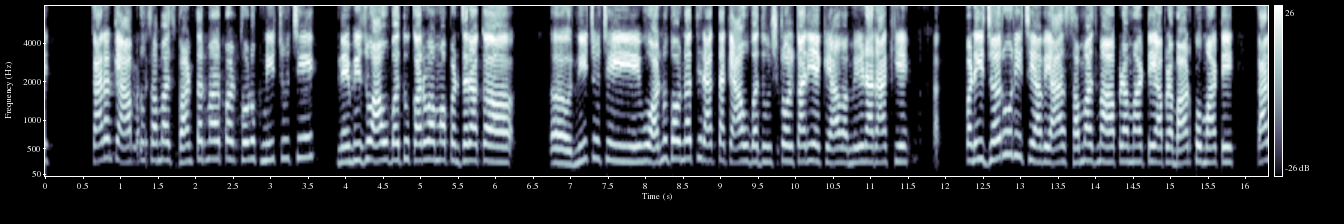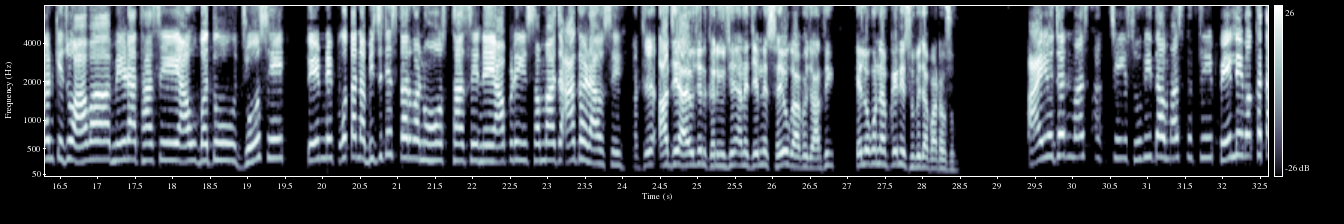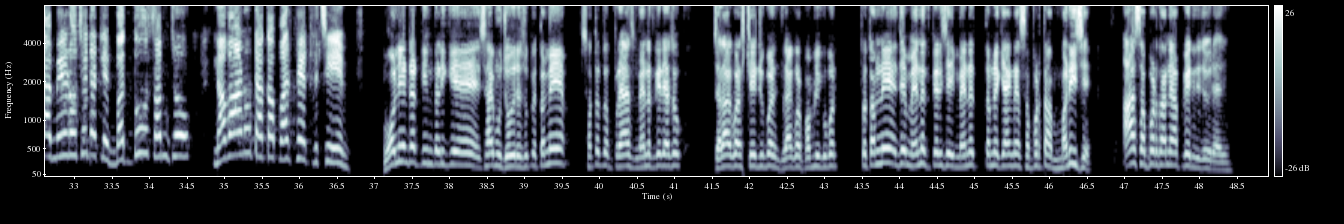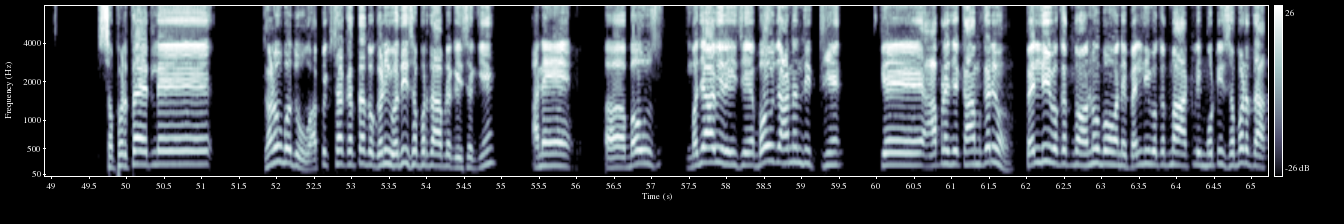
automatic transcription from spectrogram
કારણ કે આપણું સમાજ ભણતરમાં પણ થોડુંક નીચું છે ને બીજું આવું બધું કરવામાં પણ જરાક નીચું છે. એવો અનુભવ નથી રાખતા કે આવું બધું સ્ટોલ કરીએ કે આવા મેળા રાખીએ. પણ એ જરૂરી છે હવે આ સમાજમાં આપણા માટે આપણા બાળકો માટે. કારણ કે જો આવા મેળા થશે આવું બધું જોશે તો એમને પોતાના બિઝનેસ કરવાનો હોશ થશે ને આપણી સમાજ આગળ આવશે. જે આ જે આયોજન કર્યું છે અને જેમને સહયોગ આપ્યો છે આર્થિક એ લોકોને આપ કઈ શુભેચ્છા પાઠવશો? આયોજન મસ્ત છે સુવિધા મસ્ત છે. પહેલી વખત આ મેળો છે ને એટલે બધું સમજો. નવાણું ટકા પરફેક્ટ છે એમ. વોલેન્ટિયર ટીમ તરીકે સાહેબ હું જોઈ રહ્યો છું કે તમે સતત પ્રયાસ મહેનત કરી રહ્યા છો. જરાક વાર સ્ટેજ ઉપર, જરાક વાર પબ્લિક ઉપર. તો તમને જે મહેનત કરી છે, એ મહેનત તમને ક્યાંક ને સફળતા મળી છે. આ સફળતાને આપ કઈ રીતે જોઈ રહ્યા છો? સફળતા એટલે ઘણું બધું. અપેક્ષા કરતાં તો ઘણી વધી સફળતા આપણે કહી શકીએ. અને બહુ મજા આવી રહી છે. બહુ જ આનંદિત છીએ કે આપણે જે કામ કર્યું, પહેલી વખતનો અનુભવ અને પહેલી વખતમાં આટલી મોટી સફળતા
